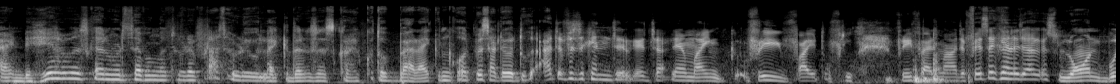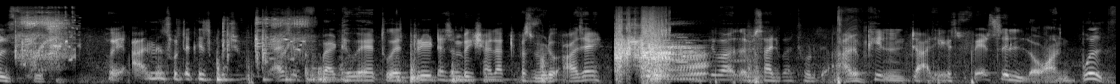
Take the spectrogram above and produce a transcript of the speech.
एंड हेयर कैन व्हाट्सएप का थोड़ा फ्लास वीडियो लाइक कर सब्सक्राइब को तो बेल आइकन को पे साटे तो आज फिर से खेलने जा रहे हैं माइन फ्री फायर तो फ्री फ्री फायर में आज फिर से खेलने जा रहे हैं लॉन बुल्स आज मैंने सोचा कि कुछ ऐसे बैठे हुए हैं तो ट्रेड ऐसे शायद आपके पास वीडियो आ जाए। उसके बाद अभी सारी बात छोड़ दे आज खेलने जा रही है, फिर से लॉन बुल्स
